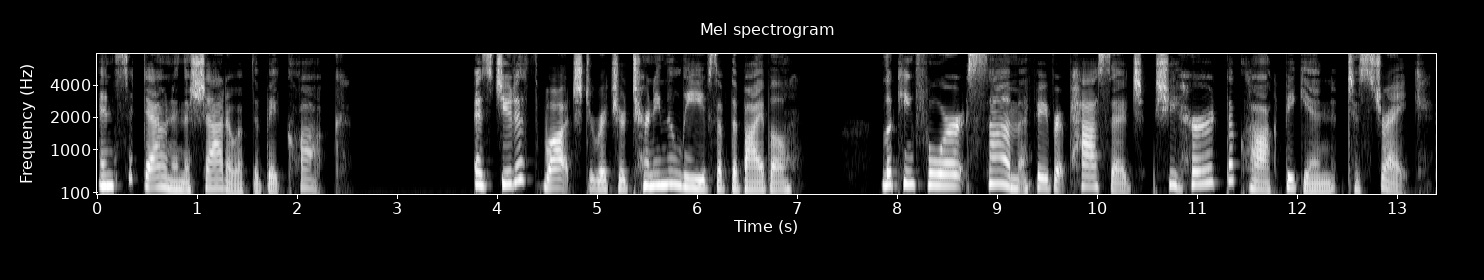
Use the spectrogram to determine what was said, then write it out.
and sit down in the shadow of the big clock. As Judith watched Richard turning the leaves of the Bible, looking for some favorite passage, she heard the clock begin to strike.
